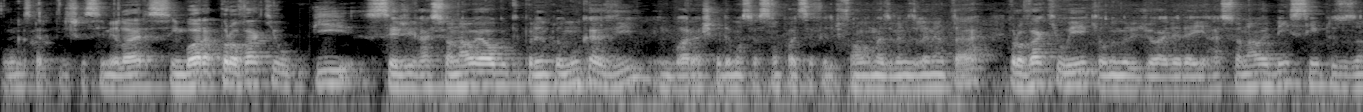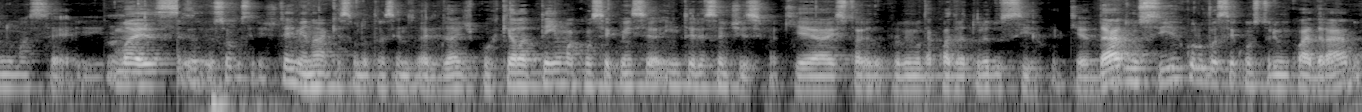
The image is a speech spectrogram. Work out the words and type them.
algumas características similares. Embora provar que o π seja irracional é algo que, por exemplo, eu nunca vi, embora acho que a demonstração pode ser feita de forma mais ou menos elementar. Provar que o e, que é o número de Euler, é irracional é bem simples usando uma série. Mas eu eu só gostaria de terminar a questão da transcendentalidade porque ela tem uma consequência interessantíssima, que é a história do problema da quadratura do círculo. Que é, dado um círculo, você construir um quadrado,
